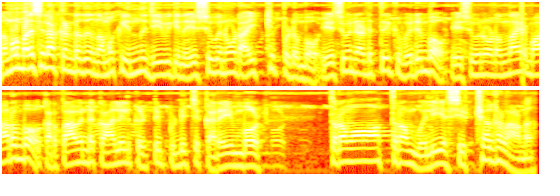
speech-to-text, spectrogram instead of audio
നമ്മൾ മനസ്സിലാക്കേണ്ടത് നമുക്ക് ഇന്ന് ജീവിക്കുന്ന യേശുവിനോട് ഐക്യപ്പെടുമ്പോൾ യേശുവിന്റെ അടുത്തേക്ക് വരുമ്പോൾ യേശുവിനോട് ഒന്നായി മാറുമ്പോൾ കർത്താവിന്റെ കാലിൽ കെട്ടിപ്പിടിച്ച് കരയുമ്പോൾ ഇത്രമാത്രം വലിയ ശിക്ഷകളാണ്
